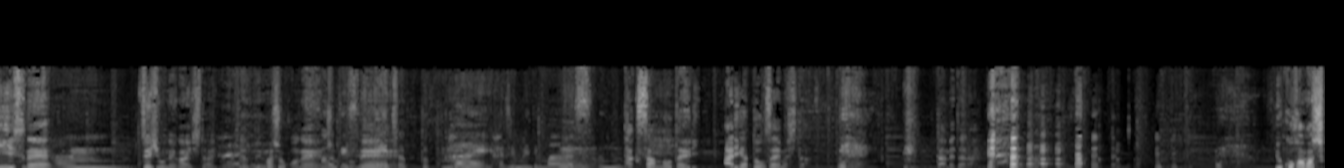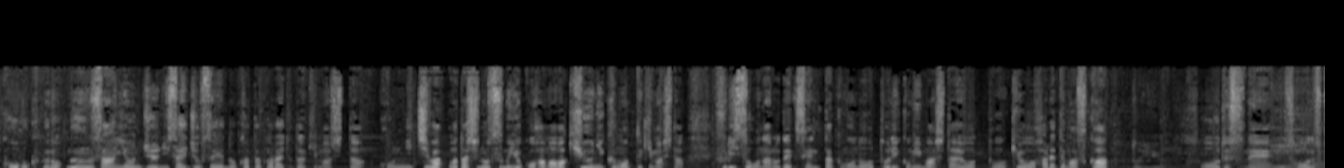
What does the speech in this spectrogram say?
いいですね、うん、ぜひお願いしたい、はい、やってみましょうかね、ちょっとね、ちょっと、うん、はい、始めてます、うん、たくさんのお便りありがとうございました、ね、ダメだな。横浜市港北区のムーンさん42歳女性の方からいただきました。こんにちは。私の住む横浜は急に曇ってきました。降りそうなので洗濯物を取り込みましたよ。東京は晴れてますか？というそうですね、そうです。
